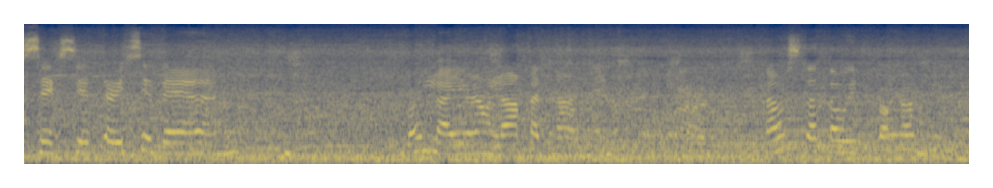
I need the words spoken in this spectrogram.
Yan, was sexy president. Ba, layo ng lakad namin. Tapos tatawid pa kami.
